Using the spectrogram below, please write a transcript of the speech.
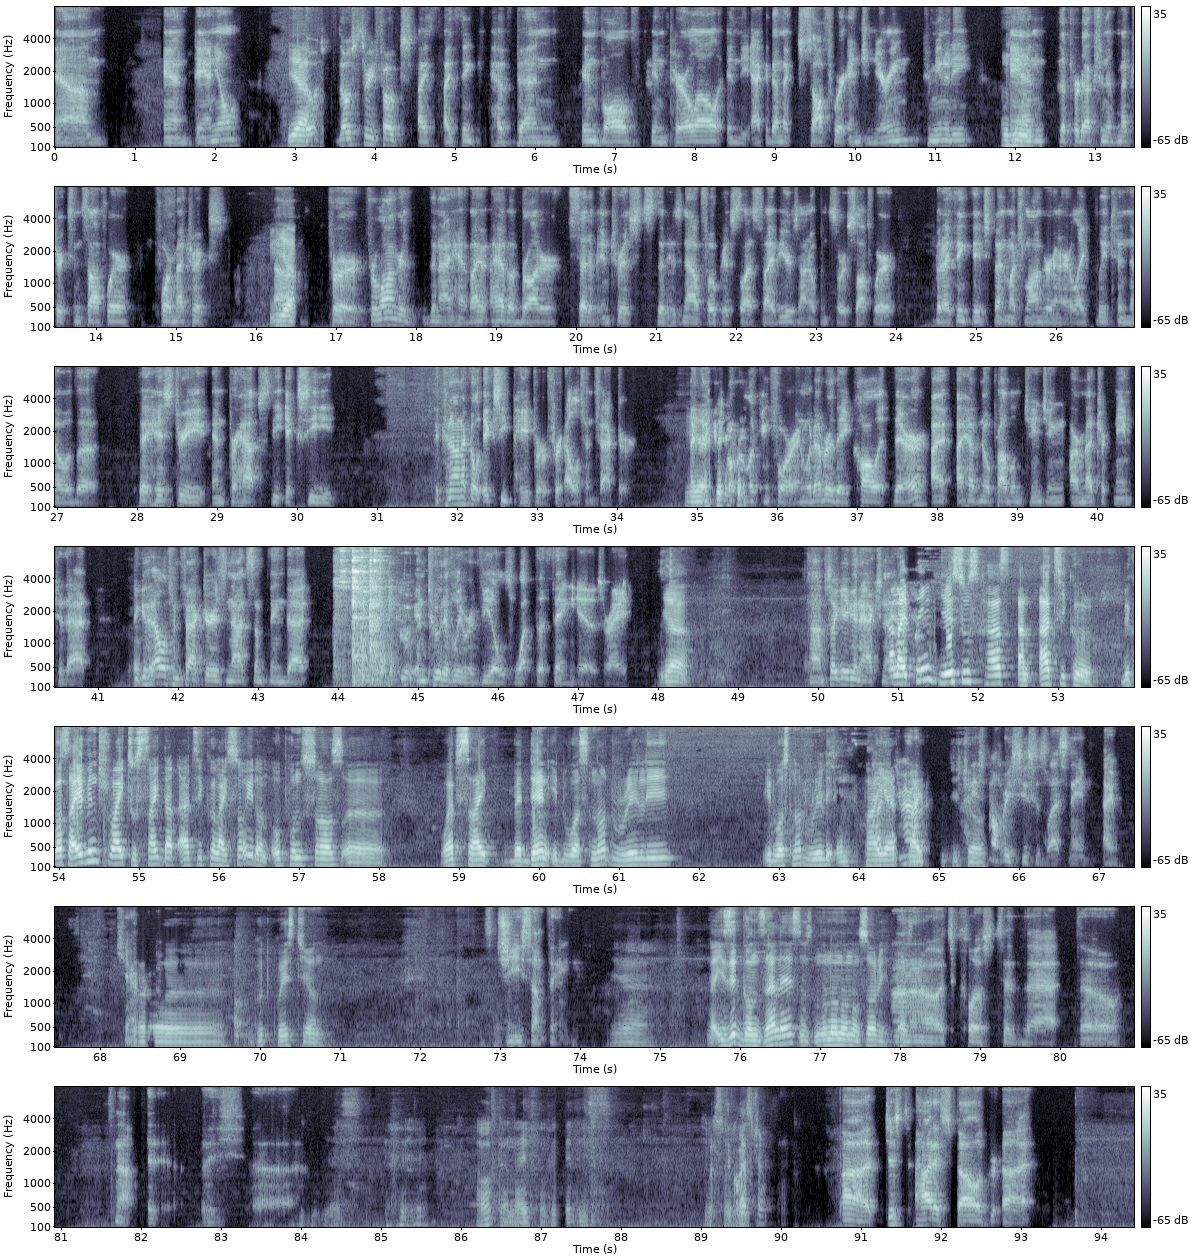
um, and Daniel. Yeah, Those, those three folks, I, I think have been involved in parallel in the academic software engineering community mhm, and the production of metrics and software for metrics. yeah, um, For, for longer than I have. I, I have a broader set of interests that has now focused the last five years on open source software. But I think they've spent much longer and are likely to know the, the history and perhaps the ICSE, the canonical ICSE paper for elephant factor. I think is what we're looking for. And whatever they call it there, I, I have no problem changing our metric name to that. Because elephant factor is not something that intuitively reveals what the thing is, right? yeah. Um, so I gave you an action. And I item. think Jesus has an article because I even tried to cite that article. I saw it on open source uh, website, but then it was not really, it was not really inspired you by remember How do you spell last name? I can't, Uh, good question. it's G something. Yeah. Now, is it Gonzalez? No, no, no, no. Sorry. No, no, no, it's close to that though. It's not. uh, Yes. How can I forget this? What's the question? Uh, just how to spell, uh,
